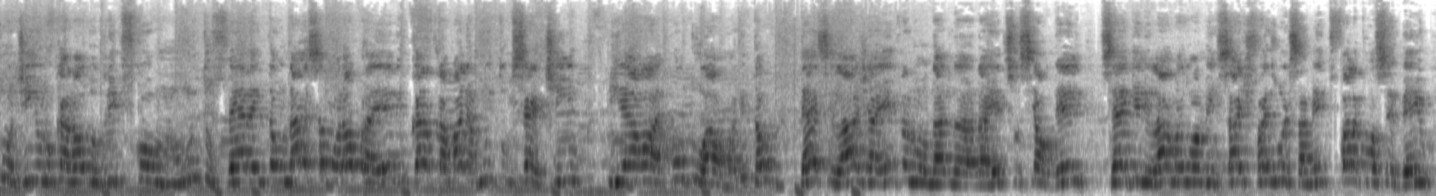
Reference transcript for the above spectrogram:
tudinho no canal do Drick, ficou muito fera, então dá essa moral pra ele, o cara trabalha muito certinho e é, ó, é pontual, mano. Então desce lá, já entra no, na, na, na, rede social dele, segue ele lá, manda uma mensagem, faz um orçamento, fala que você veio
